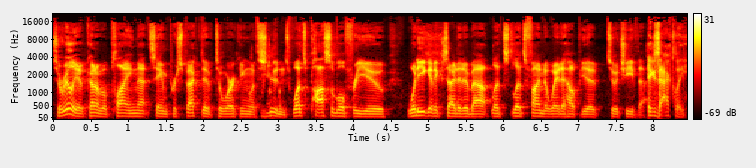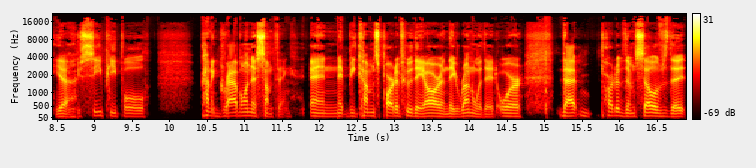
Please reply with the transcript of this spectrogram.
So really kind of applying that same perspective to working with students. What's possible for you? What do you get excited about? Let's let's find a way to help you to achieve that. Exactly. Yeah. You see people kind of grab onto something and it becomes part of who they are and they run with it or that part of themselves that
